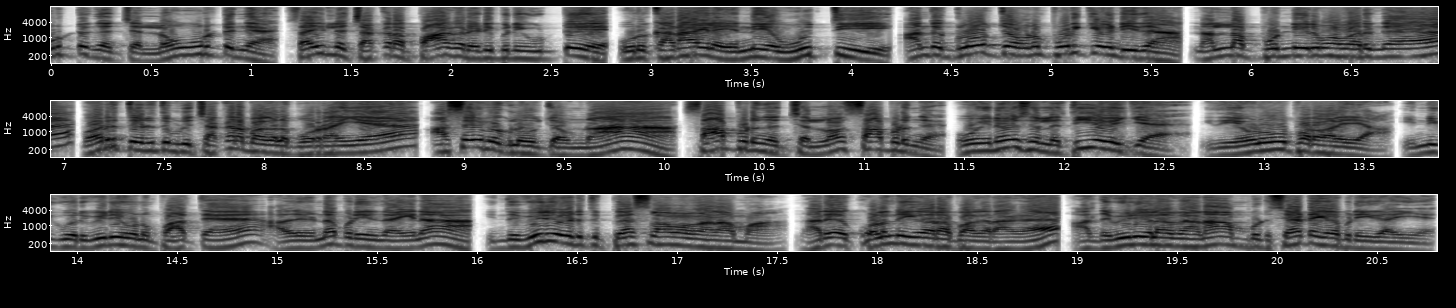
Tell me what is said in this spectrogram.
உருட்டுங்க செல்லம் உருட்டுங்க. சைட்ல சக்கரை பாக ரெடி பண்ணி விட்டு ஒரு கடாயில எண்ணெயை ஊத்தி அந்த குலோப் ஜாமுன் பொடிக்க வேண்டியதான் நல்லா பொன்னிறமா வருங்க. வறுத்து எடுத்து இப்படி சக்கரை பாகல போடுறாங்க. அசைவ குலோப் ஜாமுனா சாப்பிடுங்க செல்லம் சாப்பிடுங்க. உன் இனோவேஷன்ல தீய வைக்க. இது எவ்வளவு பரவாயில்லையா? இன்னைக்கு ஒரு வீடியோ ஒன்னு பார்த்தேன். அதுல என்ன பண்ணிருந்தாங்கன்னா இந்த வீடியோ எடுத்து பேசலாமா வேணாமா? நிறைய குழந்தைங்க வேற பாக்குறாங்க. அந்த வீடியோ எல்லாம் வேணாம் அப்படி சேட்டைகள் பண்ணிருக்காங்க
